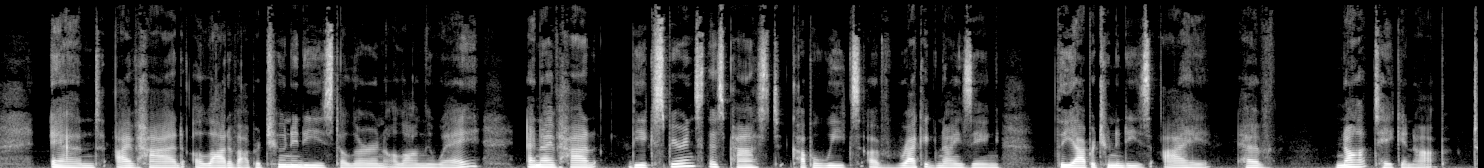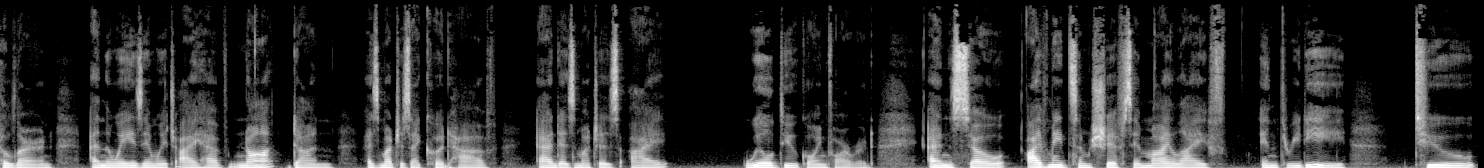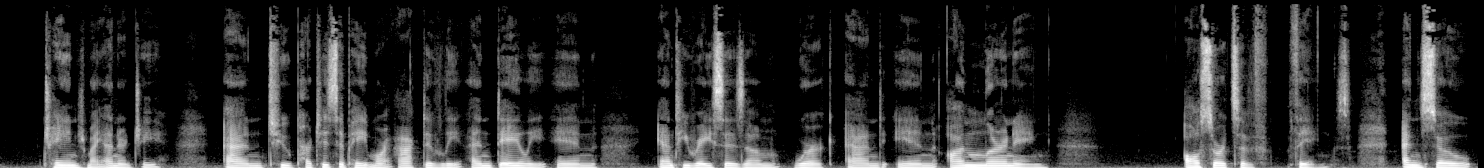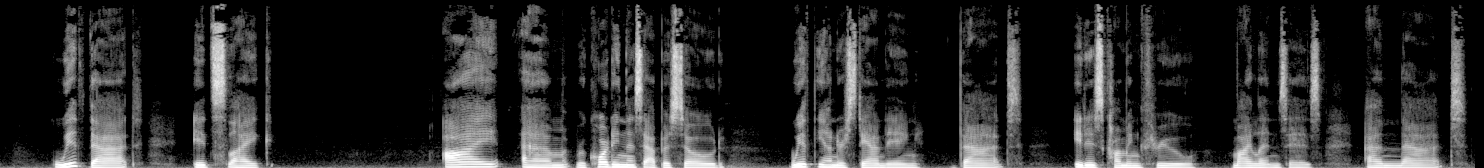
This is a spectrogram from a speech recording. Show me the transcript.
And I've had a lot of opportunities to learn along the way. And I've had the experience this past couple weeks of recognizing the opportunities I have not taken up to learn and the ways in which I have not done as much as I could have and as much as I will do going forward. And so I've made some shifts in my life in 3D to change my energy and to participate more actively and daily in anti racism work and in unlearning all sorts of things. And so, with that, it's like I am recording this episode with the understanding that it is coming through my lenses and that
